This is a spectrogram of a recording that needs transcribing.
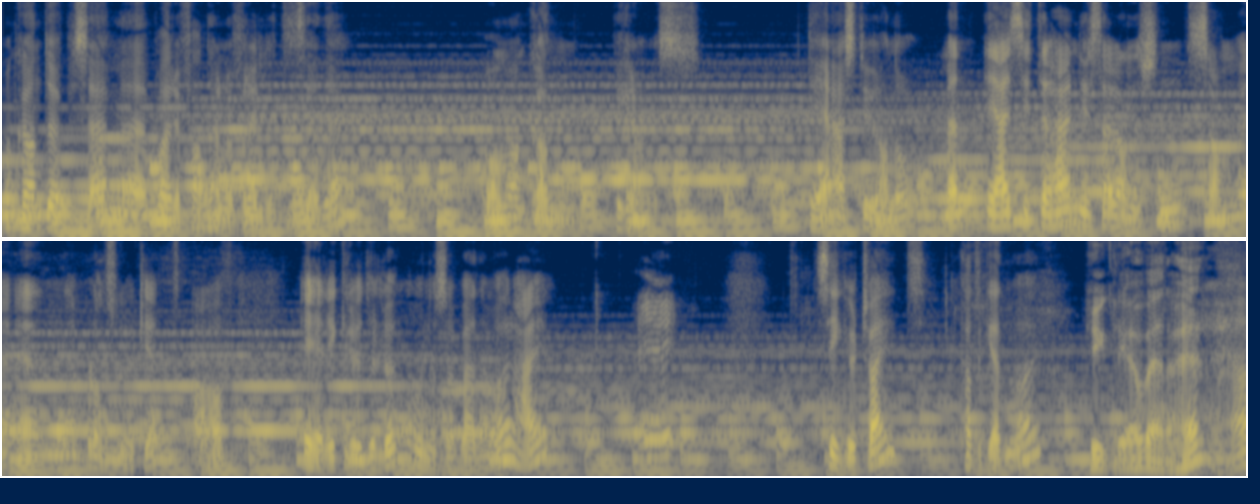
Man kan døpe seg med bare fadderen og foreldre til stede. Og man kan begraves. Det er stua nå. Men jeg sitter her, Nils Arne Andersen, sammen med en blomsterbukett av Erik Rude Lund, ungdomsarbeideren vår. Hei, hei. Sigurd Tveit, kateketen vår. Hyggelig å være her. Ja.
